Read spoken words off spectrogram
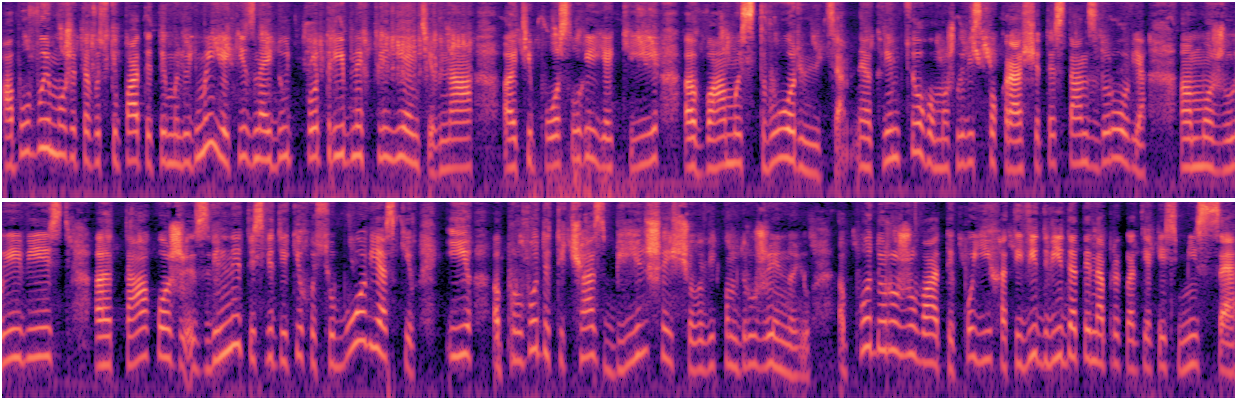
або ви можете виступати тими людьми, які знайдуть потрібних клієнтів на е, ті послуги, які е, вами створюються. Крім цього, можливість покращити стан здоров'я, можливість також звільнитись від якихось обов'язків і е, проводити час більше з чоловіком, дружиною, Е, подорожувати, поїхати, відвідати, наприклад, якесь місце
